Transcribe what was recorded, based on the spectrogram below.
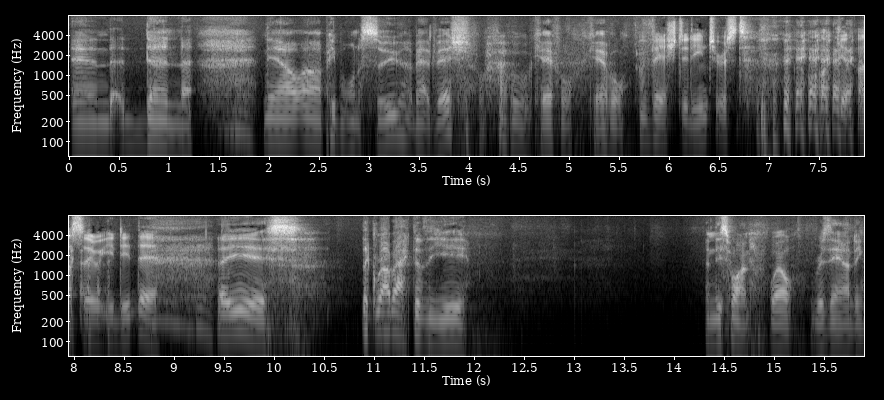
and done. Now, uh, people want to sue about Vesh. Oh, careful, careful. Vested interest. I, get, I see what you did there. Uh, yes, the Grub Act of the Year. And this one, well, resounding.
